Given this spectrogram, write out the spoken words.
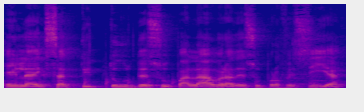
en la exactitud de su palabra, de su profecía,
